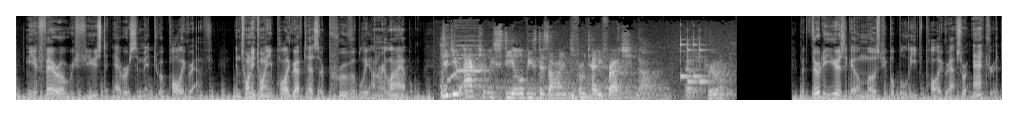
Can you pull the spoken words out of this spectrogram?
Mia Farrow refused to ever submit to a polygraph. In 2020, polygraph tests are provably unreliable. Did you actually steal these designs from Teddy Fresh? No, that's true. But 30 years ago, most people believed polygraphs were accurate.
